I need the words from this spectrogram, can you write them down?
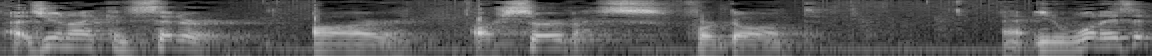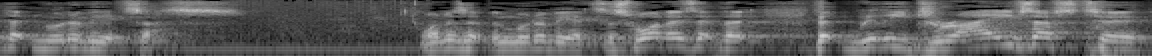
as you and I consider our, our service for God, uh, you know, what is it that motivates us? What is it that motivates us? What is it that, that really drives us to,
